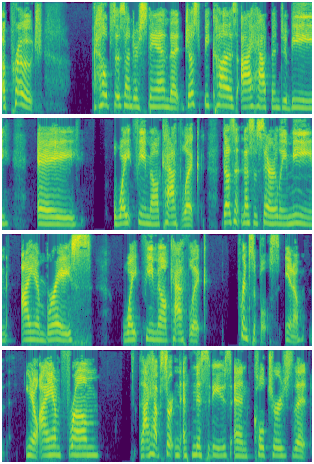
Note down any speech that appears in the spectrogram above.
approach helps us understand that just because i happen to be a white female catholic doesn't necessarily mean i embrace white female catholic principles. You know you know i am from i have certain ethnicities and cultures that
